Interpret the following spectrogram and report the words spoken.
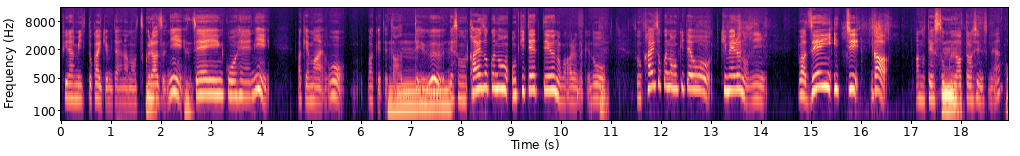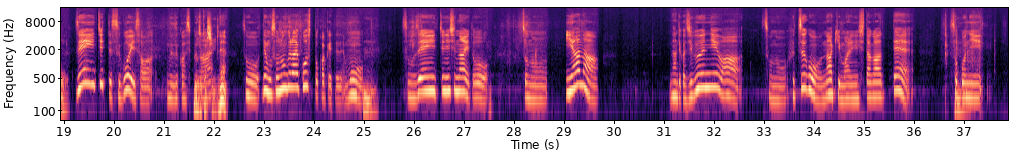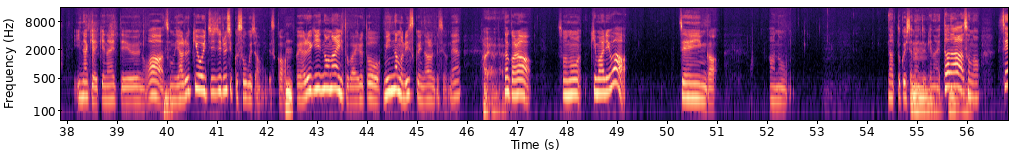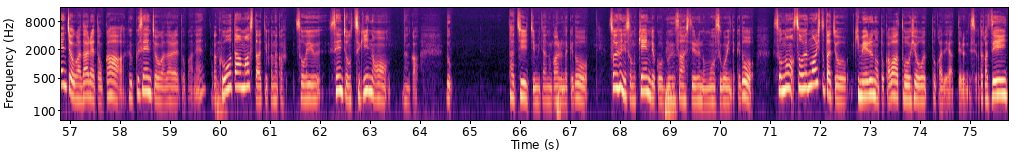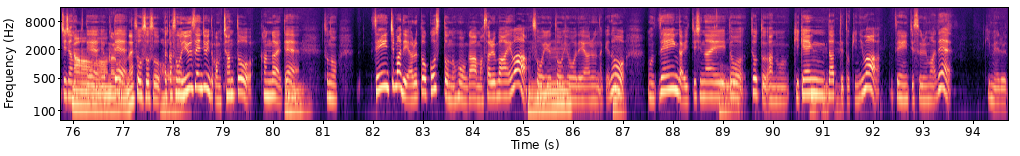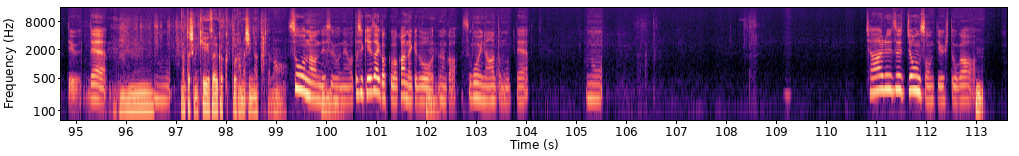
ピラミッド階級みたいなのを作らずに、うん。うん。全員公平に分け前を分けてたっていう。うん。でその海賊の掟っていうのがあるんだけど、うん。その海賊の掟を決めるのには全員一致があの鉄則だったらしいんですね。お。全員一致ってすごいさ難しくないね、そう。でもそのぐらいコストかけてでも、うん。その全員一致にしないとその嫌ななんていうか自分にはその不都合な決まりに従ってそこにいなきゃいけないっていうのは、うん。そのやる気を著しくそぐじゃないですか、うん。やる気のない人がいるとみんなのリスクになるんですよね。はいはいはい。だからその決まりは全員があの納得してないといけない、たうんうんうん。だその船長が誰とか副船長が誰とかね。なんかクォーターマスターっていうかなんかそういう船長の次のなんかど立ち位置みたいのがあるんだけどそういうふうにその権力を分散しているのもすごいんだけど、そのその人たちを決めるのとかは投票とかでやってるんですよ。だから全員一致じゃなくてよくて、ね。そうそうそう。だからその優先順位とかもちゃんと考えて、うん。その全員一致までやるとコストの方が勝る場合はうん。そういう投票でやるんだけど、もう全員が一致しないとちょっとあの危険だって時には全員一致するまで決めるっていうので、うん。確かに経済学っぽい話になってきたな。そうなんですよね、私経済学わかんないけど、うん。なんかすごいなと思って。このチャールズ・ジョンソンっていう人がうん。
